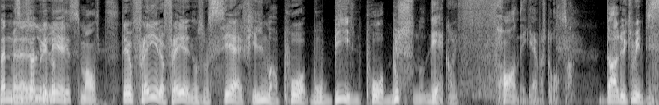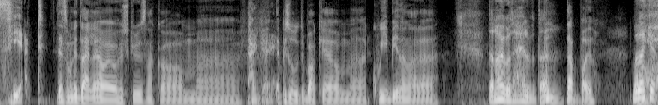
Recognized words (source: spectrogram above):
Men, Men det blir selvfølgelig, nok smalt. det er jo flere og flere nå som ser filmer på mobilen på bussen, og det kan faen ikke jeg forstå, altså. Da er du ikke mye interessert, Det som er litt deilig, er å Husker du snakka om uh, tenker episode tilbake om uh, Queeby? Den derre Den har jo gått til helvete. Den dabba jo. Men vet ikke,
